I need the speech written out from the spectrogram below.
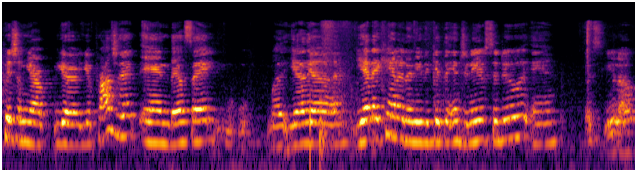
pitch them your your your project, and they'll say, well, yeah, they, uh, yeah, they can, and they need to get the engineers to do it, and it's you know,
